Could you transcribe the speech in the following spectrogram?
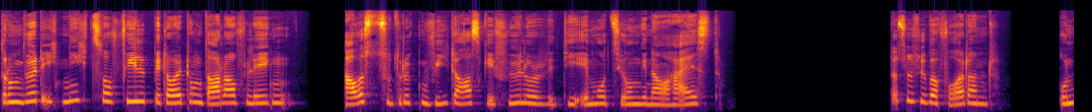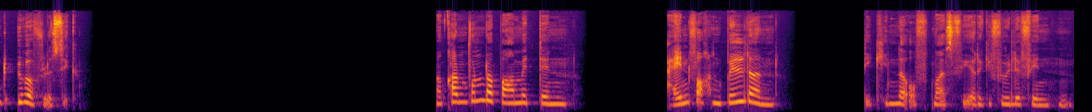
Darum würde ich nicht so viel Bedeutung darauf legen, auszudrücken, wie das Gefühl oder die Emotion genau heißt. Das ist überfordernd und überflüssig. Man kann wunderbar mit den einfachen Bildern, die Kinder oftmals für ihre Gefühle finden,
